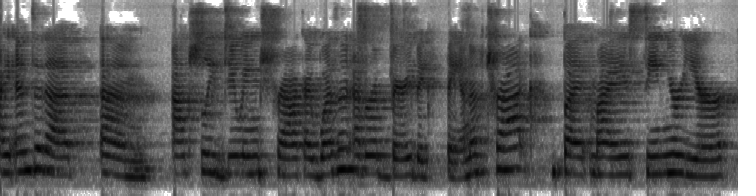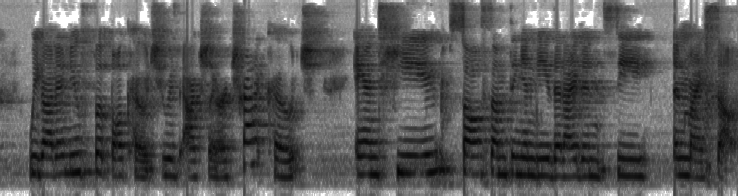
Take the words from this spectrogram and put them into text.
I ended up um, actually doing track. I wasn't ever a very big fan of track, but my senior year, we got a new football coach who was actually our track coach, and he saw something in me that I didn't see in myself.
